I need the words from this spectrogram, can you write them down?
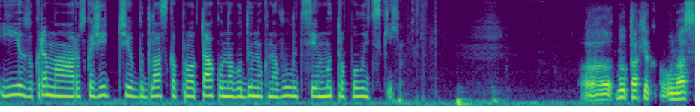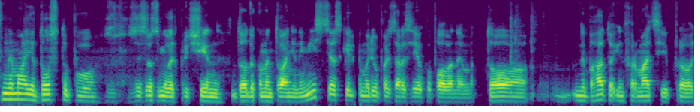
і, зокрема, розкажіть, будь ласка, про атаку на будинок на вулиці Митрополицькій. Е, ну, так як у нас немає доступу зі зрозумілих причин до документування на місці, оскільки Маріуполь зараз є окупованим, то небагато інформації про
